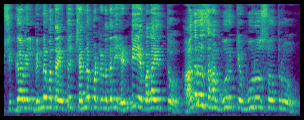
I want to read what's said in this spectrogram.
ಶಿಗ್ಗಾವಿಲ್ ಭಿನ್ನಮತ ಇತ್ತು, ಚನ್ನಪಟ್ಟಣದಲ್ಲಿ ಎನ್ ಡಿ ಬಲ ಇತ್ತು. ಆದರೂ ಸಹ ಮೂರಕ್ಕೆ ಮೂರು ಸೋತ್ರು.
